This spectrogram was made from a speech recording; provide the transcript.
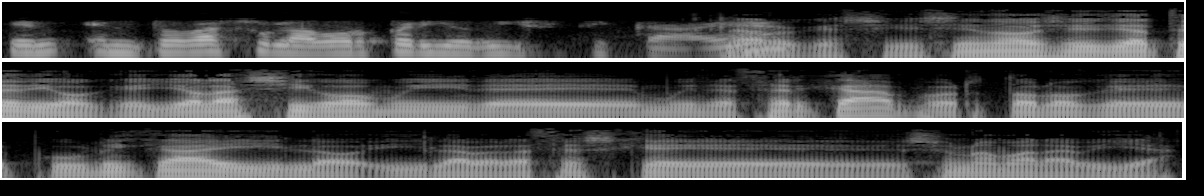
en, toda su labor periodística. ¿eh? Claro que sí, sí, no, sí, ya te digo que yo la sigo muy de, muy de cerca por todo lo que publica y, lo, y la verdad es que es una maravilla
